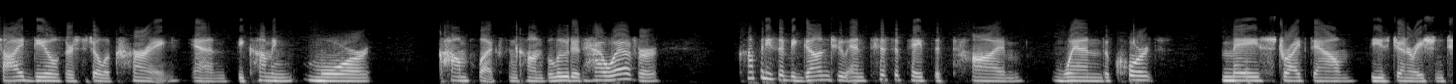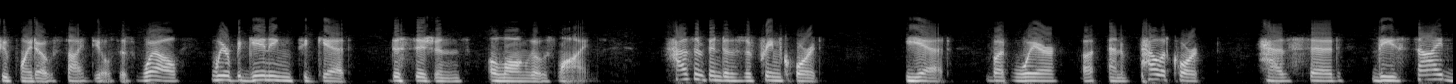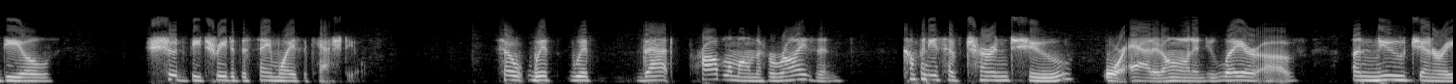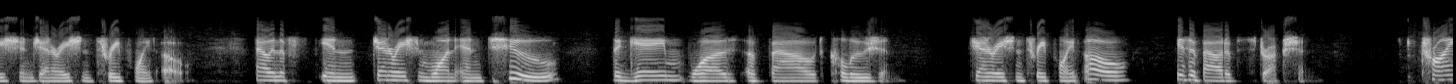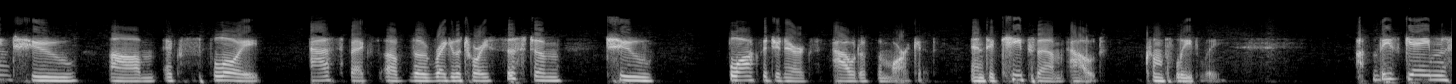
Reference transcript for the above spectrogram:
Side deals are still occurring and becoming more complex and convoluted. However, companies have begun to anticipate the time when the courts may strike down these Generation 2.0 side deals as well. We're beginning to get decisions along those lines. Hasn't been to the Supreme Court yet, but where uh, an appellate court has said these side deals should be treated the same way as the cash deals. So with with that problem on the horizon, companies have turned to or added on a new layer of a new generation, generation 3.0. Now in the in generation 1 and 2, the game was about collusion. Generation 3.0 is about obstruction, trying to um, exploit aspects of the regulatory system to block the generics out of the market and to keep them out completely. These games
